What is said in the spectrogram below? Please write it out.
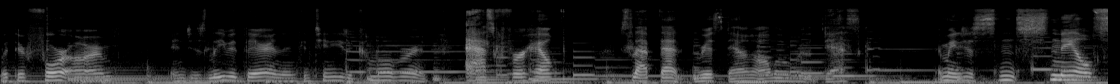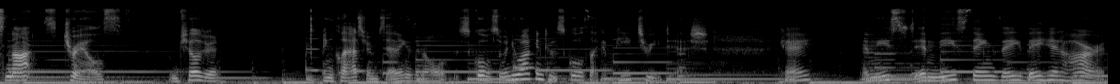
with their forearms and just leave it there and then continue to come over and ask for help slap that wrist down all over the desk i mean just snail snot trails from children in classroom settings and all over the school. So when you walk into a school, it's like a petri dish. Okay, and these and these things they they hit hard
